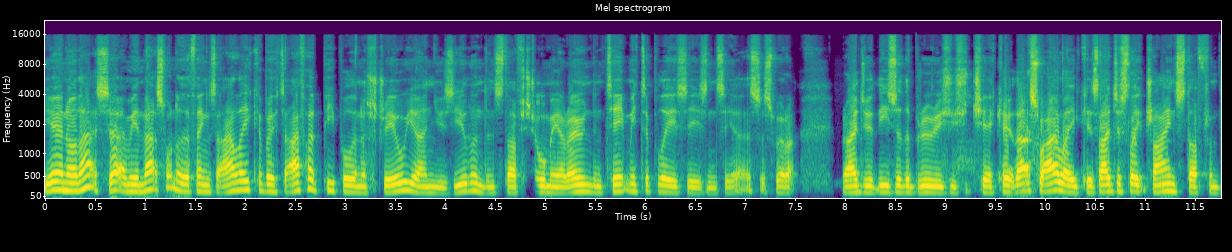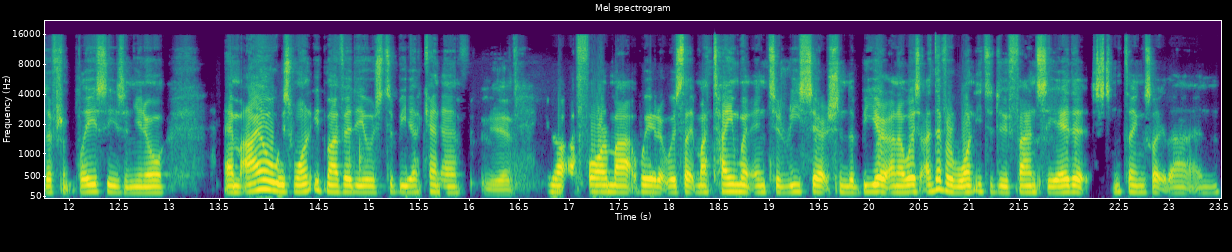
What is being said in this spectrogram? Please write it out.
Yeah, no, that's it. I mean, that's one of the things that I like about it. I've had people in Australia and New Zealand and stuff show me around and take me to places and say, "Yeah, "This is where I, where I do. These are the breweries you should check out." That's what I like. Is I just like trying stuff from different places, and you know, um, I always wanted my videos to be a kind of Yeah, you know a format where it was like my time went into researching the beer, and I was I never wanted to do fancy edits and things like that, and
